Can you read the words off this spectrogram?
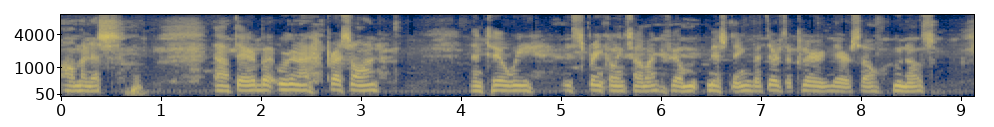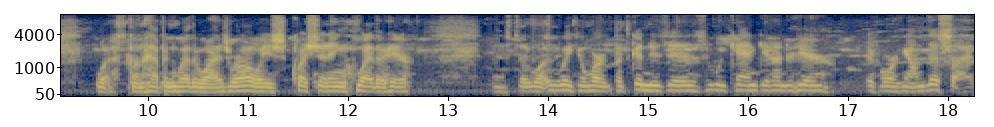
ominous out there, but we're going to press on until we it's sprinkling some. I can feel misting, but there's a clearing there, so who knows what's going to happen weather-wise. We're always questioning weather here as to what we can work, but the good news is we can get under here if we're working on this side.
